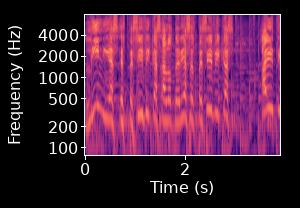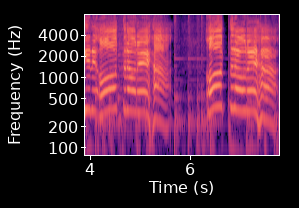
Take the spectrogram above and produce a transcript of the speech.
líneas específicas a loterías específicas, ahí tiene otra oreja. Otra oreja.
